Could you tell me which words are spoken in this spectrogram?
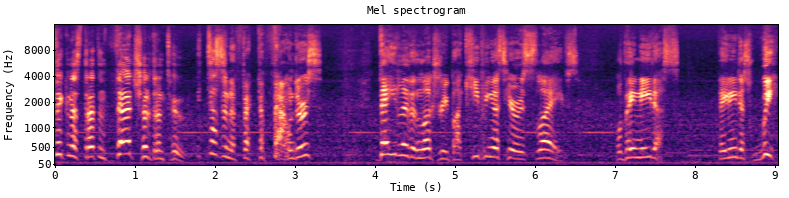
sickness threatens their children too. It doesn't affect the founders. They live in luxury by keeping us here as slaves. Well, they need us. They need us weak.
